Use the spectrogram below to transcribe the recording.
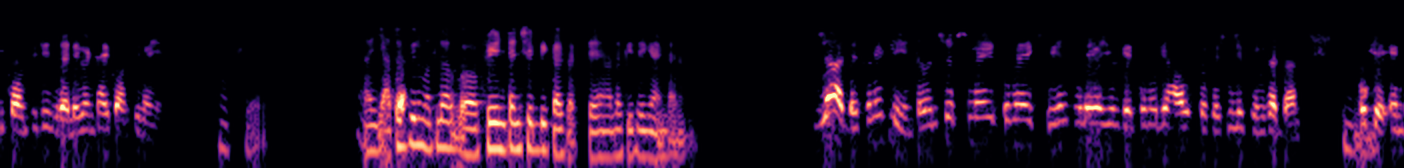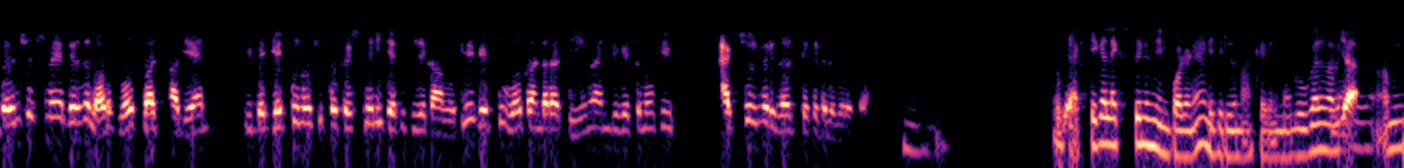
कि कौन सी चीज़ रेलिवेंट है कौन सी नहीं है ओके या तो फिर मतलब फ्री इंटर्नशिप भी कर सकते हैं मतलब किसी के अंडर में या डेफिनेटली इंटर्नशिप्स में तुम्हें एक्सपीरियंस मिलेगा यू गेट टू नो कि how professionally things are done okay internships में there is a lot of work but again get to know कि प्रोफेशनली कैसी चीज़ें काम होती है get to work under a team and you get to know कि एक्चुअल में रिज़ल्ट कैसे डिलीवर होता है। हम्म। तो प्रैक्टिकल एक्सपीरियंस इंपॉर्टेंट है डिजिटल मार्केटिंग में। गूगल वगैरह हम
